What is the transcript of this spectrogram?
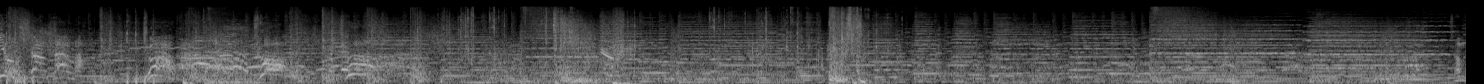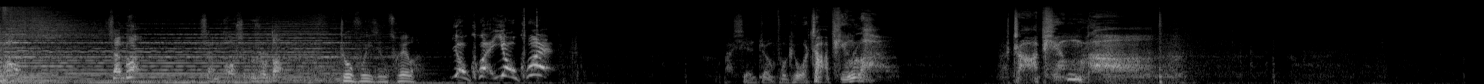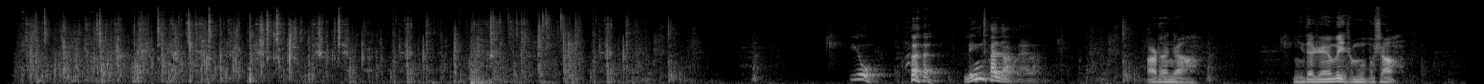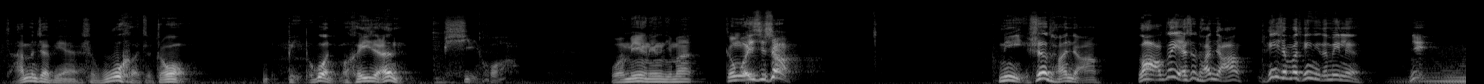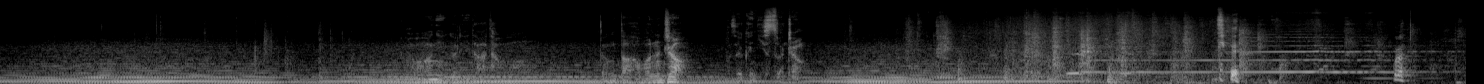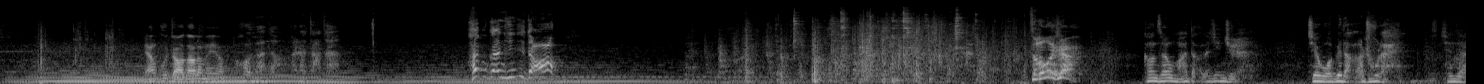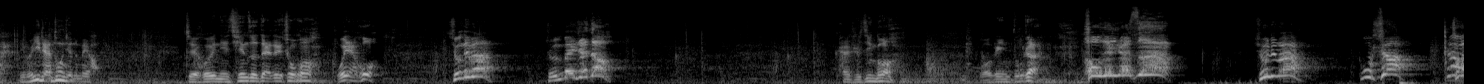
又上当了！撤！撤！撤！山炮，山炮，山炮什么时候到？州府已经催了。要快，要快！把县政府给我炸平了，炸平了！哟，林团长来了。二团长，你的人为什么不上？咱们这边是乌合之众，比不过你们黑人。屁话！我命令你们跟我一起上。你是团长，老子也是团长，凭什么听你的命令？你，好你个李大头！等打完了仗，我再跟你算账。切！过来，梁父找到了没有？后团长还在打探。还不赶紧去找！怎么回事？刚才我们还打了进去，结果被打了出来，现在里边一点动静都没有。这回你亲自带队冲锋，我掩护。兄弟们，准备战斗，开始进攻！我给你督战，后退战死！兄弟们，给我上！上！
